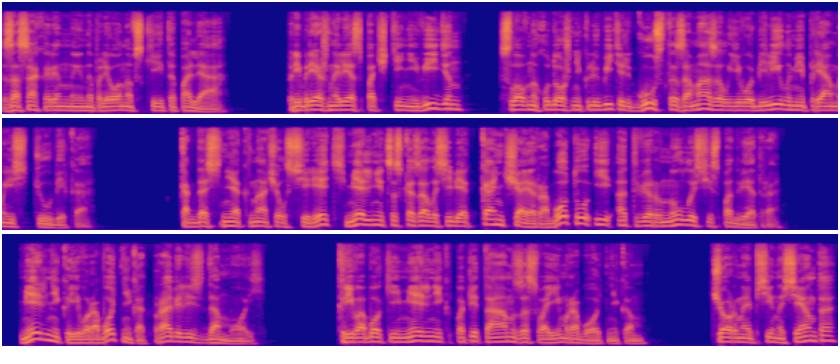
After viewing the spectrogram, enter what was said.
Засахаренные наполеоновские тополя. Прибрежный лес почти не виден, словно художник-любитель густо замазал его белилами прямо из тюбика. Когда снег начал сереть, мельница сказала себе «кончай работу» и отвернулась из-под ветра. Мельник и его работник отправились домой. Кривобокий мельник по пятам за своим работником. Черная псина Сента,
